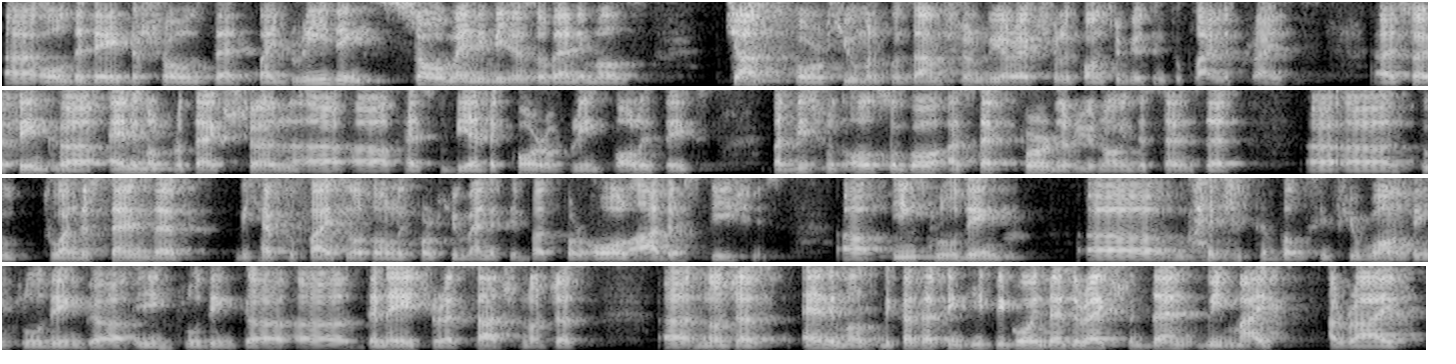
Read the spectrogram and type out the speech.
uh, all the data shows that by breeding so many millions of animals just for human consumption, we are actually contributing to climate crisis. Uh, so I think uh, animal protection uh, has to be at the core of green politics, but we should also go a step further, you know, in the sense that to, to understand that we have to fight not only for humanity, but for all other species, uh, including uh, vegetables, if you want, including uh, including uh, uh, the nature as such, not just uh, not just animals. Because I think if we go in that direction, then we might arrive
